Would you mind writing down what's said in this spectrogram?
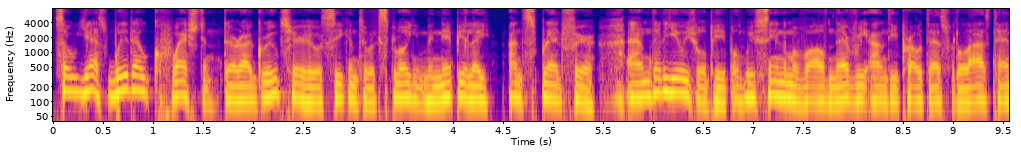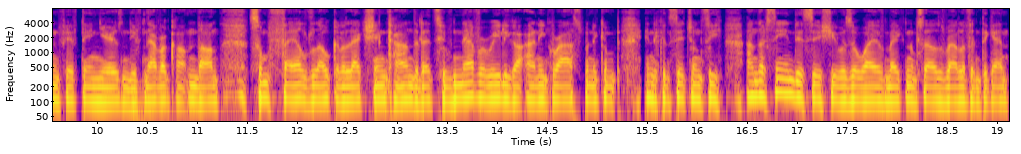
So, yes, without question, there are groups here who are seeking to exploit, manipulate, and spread fear. And they're the usual people. We've seen them involved in every anti-protest for the last 10, 15 years and they've never gotten on. Some failed local election candidates who've never really got any grasp in the, in the constituency and they're seeing this issue as a way of making themselves relevant again.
